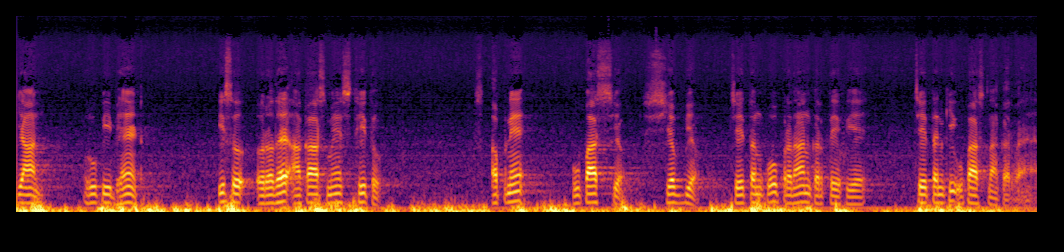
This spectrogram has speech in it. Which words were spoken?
ज्ञान, रूपी भेंट, इस हृदय आकाश में स्थित अपने उपास्य शव्य चेतन को प्रदान करते हुए चेतन की उपासना कर रहे हैं।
